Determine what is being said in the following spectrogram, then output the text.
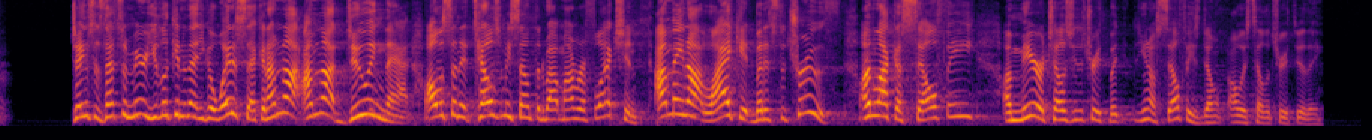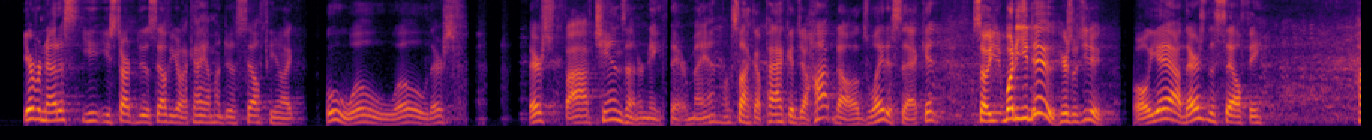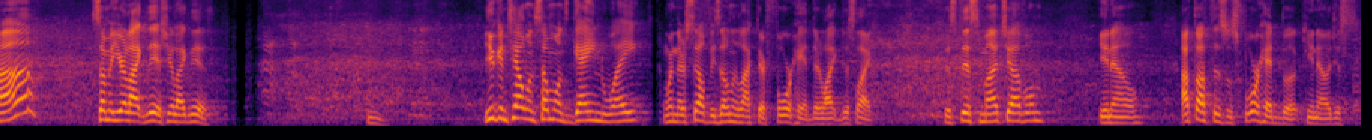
James says, that's a mirror. You look into that and you go, wait a second, I'm not, I'm not doing that. All of a sudden it tells me something about my reflection. I may not like it, but it's the truth. Unlike a selfie, a mirror tells you the truth. But you know, selfies don't always tell the truth, do they? You ever notice you, you start to do a selfie, you're like, hey, I'm gonna do a selfie, you're like, oh, whoa, whoa, there's there's five chins underneath there, man. Looks like a package of hot dogs. Wait a second. So you, what do you do? Here's what you do. Oh yeah, there's the selfie. Huh? Some of you are like this, you're like this. Hmm. You can tell when someone's gained weight when their selfie's only like their forehead. They're like just like just this much of them, you know. I thought this was forehead book, you know, just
